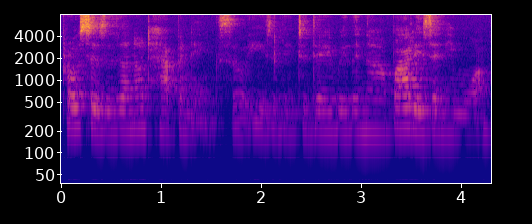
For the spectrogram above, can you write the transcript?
processes are not happening so easily today within our bodies anymore.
